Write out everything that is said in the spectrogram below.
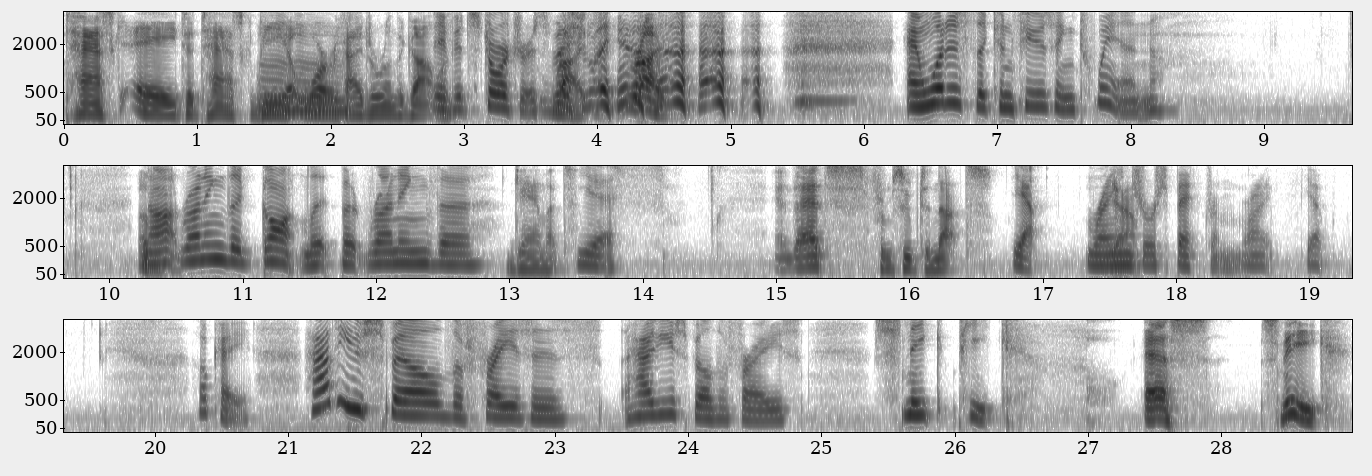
task A to task B at work. I had to run the gauntlet. If it's torture, Right, especially. right. and what is the confusing twin? Not running the gauntlet, but running the. Gamut. Yes. And that's from soup to nuts. Yeah. Range Yeah. or spectrum, right. Yep. Okay. How do you spell the phrases? How do you spell the phrase sneak peek? S sneak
